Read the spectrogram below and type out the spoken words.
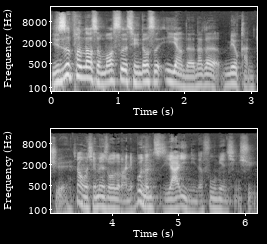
你是碰到什么事情都是一样的那个没有感觉。像我们前面说的嘛，你不能只压抑你的负面情绪，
